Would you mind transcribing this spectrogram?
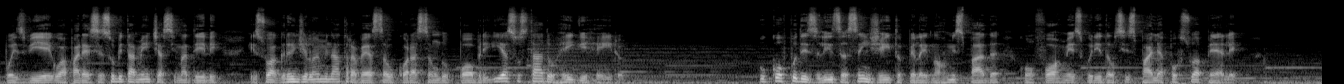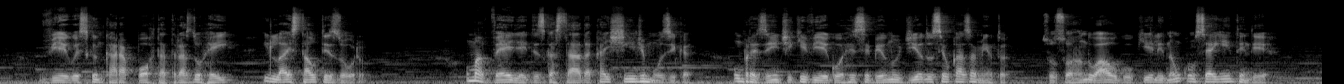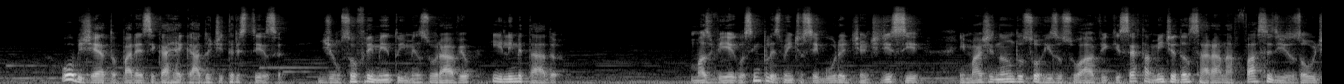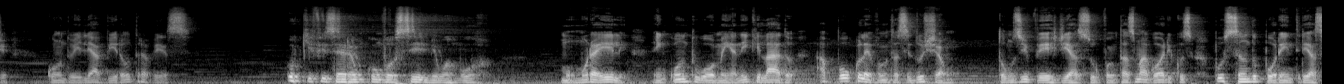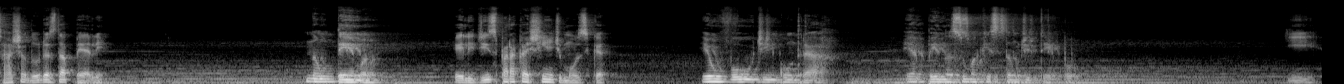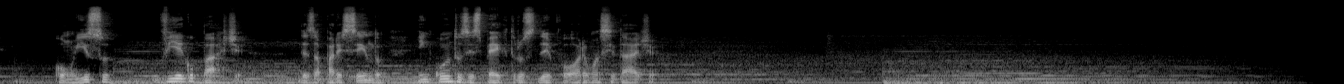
Pois Viego aparece subitamente acima dele e sua grande lâmina atravessa o coração do pobre e assustado rei guerreiro. O corpo desliza sem jeito pela enorme espada conforme a escuridão se espalha por sua pele. Viego escancara a porta atrás do rei e lá está o tesouro uma velha e desgastada caixinha de música, um presente que Viego recebeu no dia do seu casamento, sussurrando algo que ele não consegue entender. O objeto parece carregado de tristeza, de um sofrimento imensurável e ilimitado. Mas Viego simplesmente o segura diante de si, imaginando o sorriso suave que certamente dançará na face de Isolde quando ele a vir outra vez. O que fizeram com você, meu amor? murmura ele, enquanto o homem aniquilado a pouco levanta-se do chão, tons de verde e azul fantasmagóricos pulsando por entre as rachaduras da pele. Não tema, ele diz para a caixinha de música. Eu vou te encontrar. É apenas uma questão de tempo. E, com isso, Viego parte, desaparecendo enquanto os espectros devoram a cidade.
